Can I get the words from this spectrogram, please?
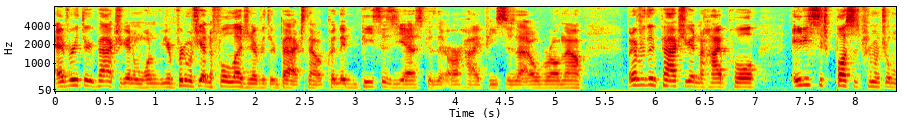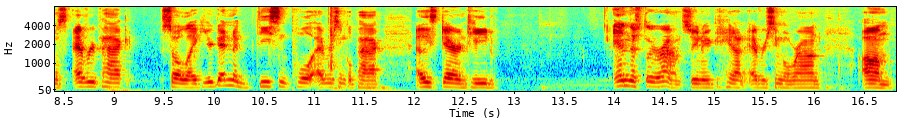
every three packs. You're getting one. You're pretty much getting a full legend every three packs. Now, could they be pieces? Yes, because there are high pieces that overall now. But every three packs, you're getting a high pull. 86 plus is pretty much almost every pack. So like you're getting a decent pull every single pack, at least guaranteed. And there's three rounds, so you know you can hit on every single round. Um,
